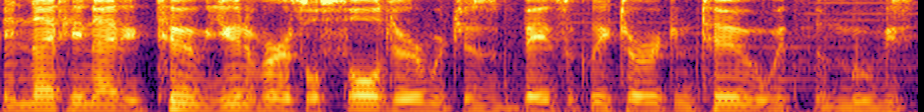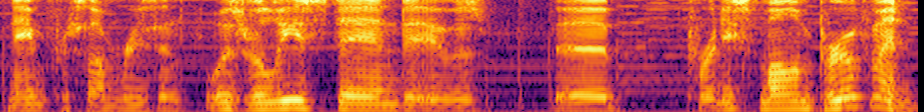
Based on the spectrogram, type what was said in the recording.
In 1992, Universal Soldier, which is basically Turrican 2 with the movie's name for some reason, was released and it was uh, pretty small improvement.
